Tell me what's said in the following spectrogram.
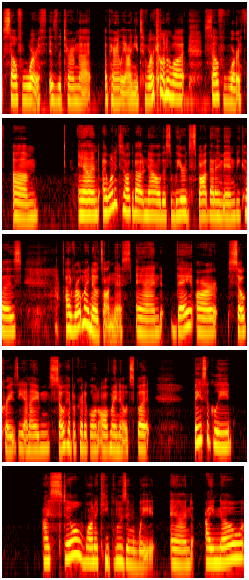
self worth is the term that apparently I need to work on a lot. Self worth. Um, and I wanted to talk about now this weird spot that I'm in because I wrote my notes on this and they are so crazy and I'm so hypocritical in all of my notes, but basically I still want to keep losing weight and I know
